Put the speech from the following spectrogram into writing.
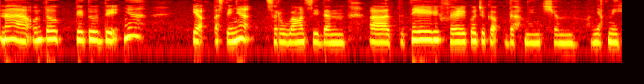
nah untuk day to day-nya ya pastinya seru banget sih dan uh, tadi Veriko juga udah mention banyak nih.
